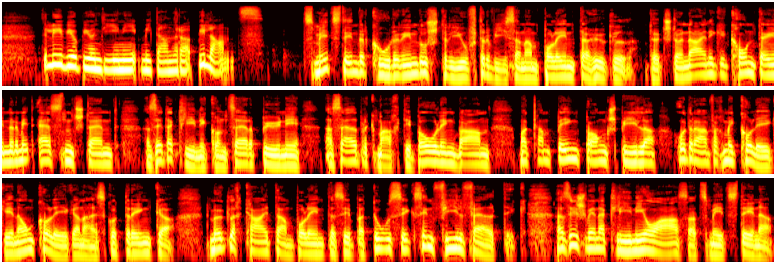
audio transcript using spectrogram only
Livio Biondini mit einer Bilanz. Mitten in der Churer Industrie auf der Wiese am Polenta-Hügel. Dort stehen einige Container mit Essensständen, es hat eine kleine Konzertbühne, eine selber gemachte Bowlingbahn, man kann Ping-Pong spielen oder einfach mit Kolleginnen und Kollegen eins trinken. Die Möglichkeiten am Polenta 7000 sind vielfältig. Es ist wie eine kleine Oase mit drin.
